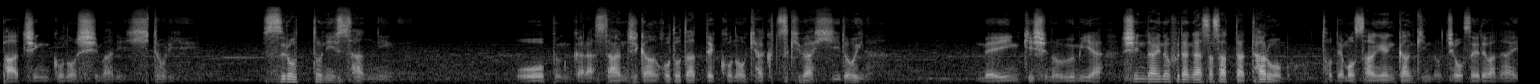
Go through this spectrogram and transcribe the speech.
パチンコの島に1人スロットに3人。オープンから3時間ほど経ってこの客付きはひどいなメイン機種の海や寝台の札が刺さった太郎もとても3円換金の調整ではない。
